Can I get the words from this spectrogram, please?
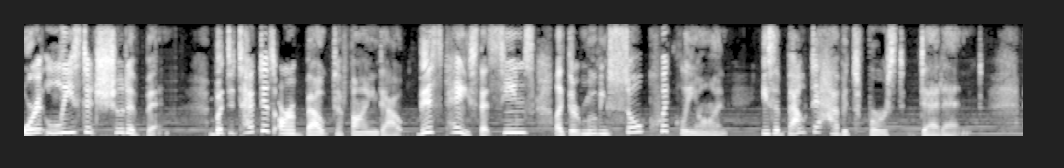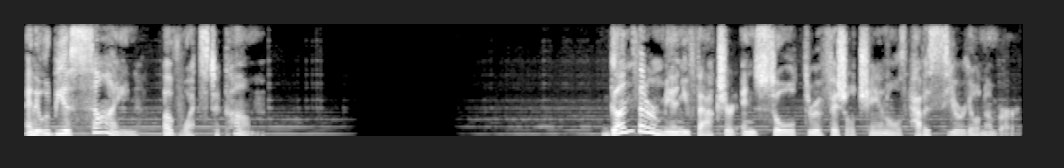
or at least it should have been. But detectives are about to find out this case that seems like they're moving so quickly on is about to have its first dead end, and it would be a sign of what's to come. Guns that are manufactured and sold through official channels have a serial number,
